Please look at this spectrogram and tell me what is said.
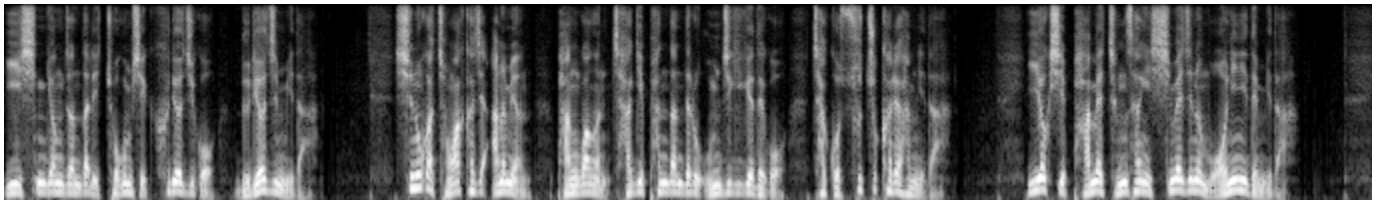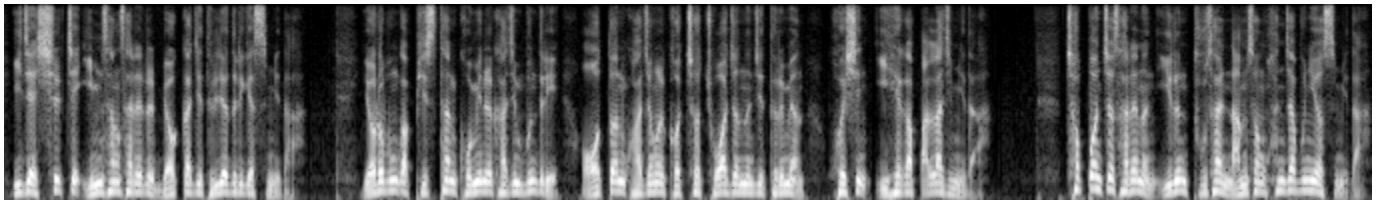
이 신경 전달이 조금씩 흐려지고 느려집니다. 신호가 정확하지 않으면 방광은 자기 판단대로 움직이게 되고 자꾸 수축하려 합니다. 이 역시 밤의 증상이 심해지는 원인이 됩니다. 이제 실제 임상 사례를 몇 가지 들려드리겠습니다. 여러분과 비슷한 고민을 가진 분들이 어떤 과정을 거쳐 좋아졌는지 들으면 훨씬 이해가 빨라집니다. 첫 번째 사례는 72살 남성 환자분이었습니다.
